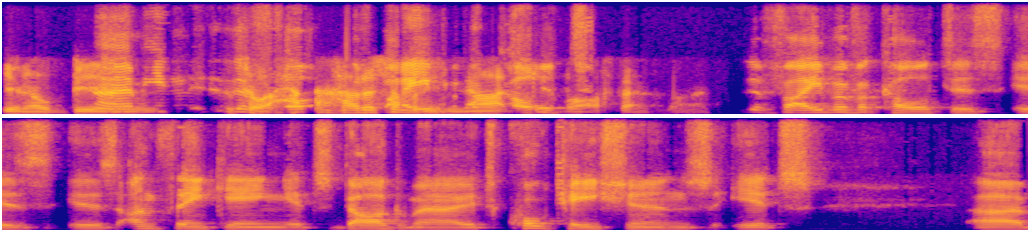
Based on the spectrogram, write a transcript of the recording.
you know, being. I mean, so how, how, does somebody not cult, give off that vibe? The vibe of a cult is is is unthinking. It's dogma. It's quotations. It's uh,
